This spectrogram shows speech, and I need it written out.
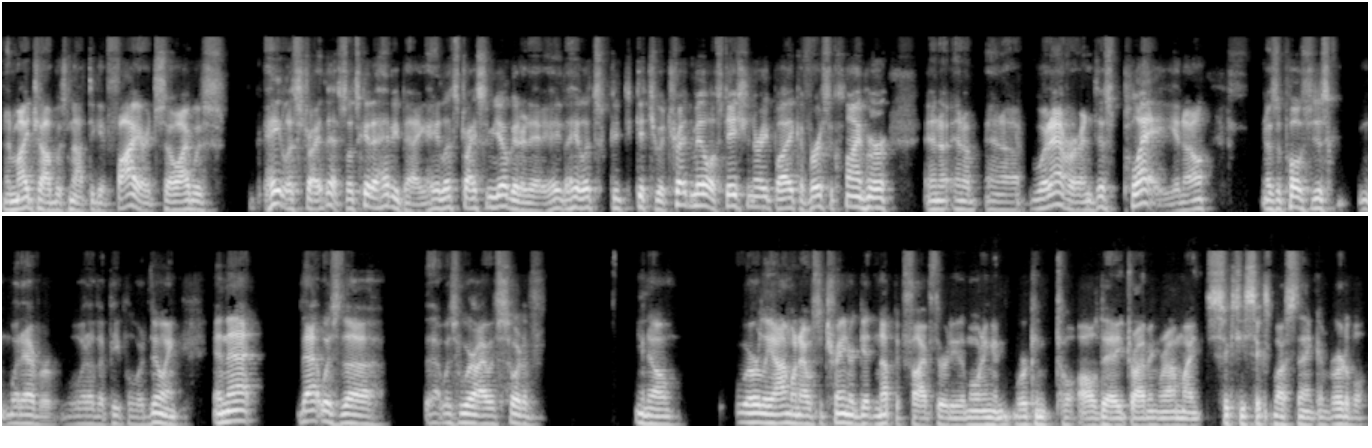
and my job was not to get fired, so I was hey, let's try this. Let's get a heavy bag. Hey, let's try some yoga today. Hey, hey, let's get you a treadmill, a stationary bike, a VersaClimber, and a and a and a whatever, and just play. You know, as opposed to just whatever what other people were doing. And that that was the that was where I was sort of, you know, early on when I was a trainer, getting up at five thirty in the morning and working till all day, driving around my '66 Mustang convertible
